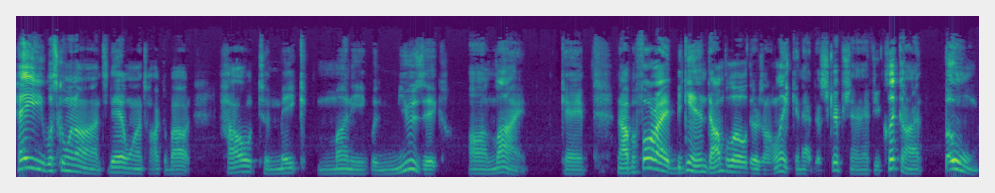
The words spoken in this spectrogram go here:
Hey, what's going on? Today I want to talk about how to make money with music online. Okay, now before I begin, down below there's a link in that description. If you click on it, boom,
